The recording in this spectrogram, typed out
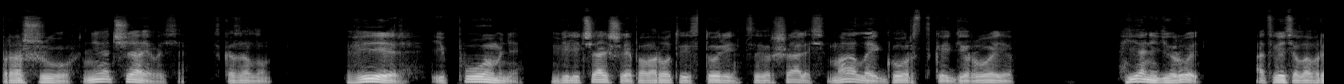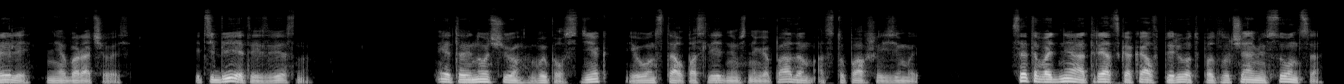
«Прошу, не отчаивайся», — сказал он. Верь и помни, величайшие повороты истории совершались малой горсткой героев. «Я не герой», — ответил Аврелий, не оборачиваясь. «И тебе это известно». Этой ночью выпал снег, и он стал последним снегопадом отступавшей зимы. С этого дня отряд скакал вперед под лучами солнца,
